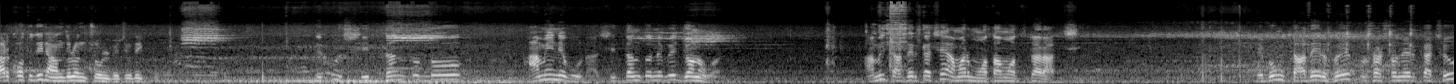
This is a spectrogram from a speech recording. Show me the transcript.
আর কতদিন আন্দোলন চলবে যদি একটু। দেখুন, সিদ্ধান্ত তো আমি নেব না, সিদ্ধান্ত নেবে জনগণ। আমি তাদের কাছে আমার মতামতটা রাখছি। এবং তাদের হয়ে প্রশাসনের কাছেও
